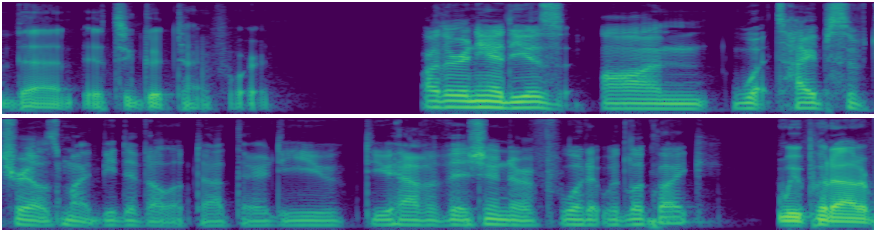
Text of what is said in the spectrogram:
that it's a good time for it. Are there any ideas on what types of trails might be developed out there? Do you do you have a vision of what it would look like? We put out a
